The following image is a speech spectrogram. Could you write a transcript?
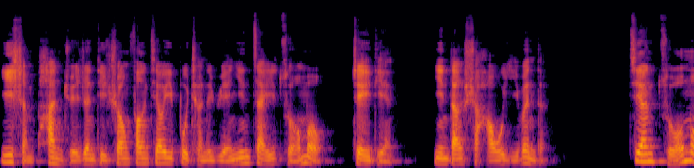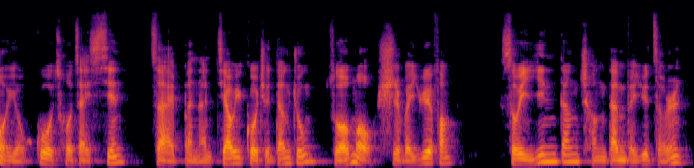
一审判决认定双方交易不成的原因在于左某，这一点应当是毫无疑问的。既然左某有过错在先，在本案交易过程当中，左某是违约方，所以应当承担违约责任。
